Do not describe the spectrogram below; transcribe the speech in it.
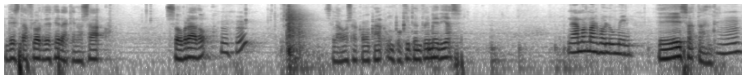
de esta flor de cera que nos ha sobrado. Se la vamos a colocar un poquito entre medias. Le damos más volumen. Exactamente. Mm,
